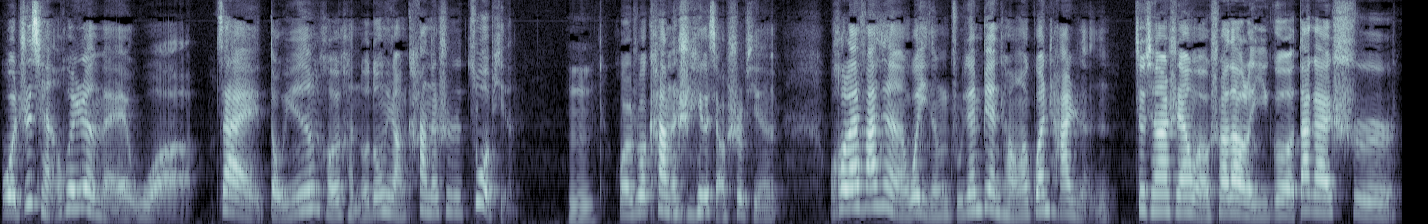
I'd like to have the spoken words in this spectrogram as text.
我之前会认为我在抖音和很多东西上看的是作品，嗯或者说看的是一个小视频。我后来发现我已经逐渐变成了观察人。就前段时间我又刷到了一个大概是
